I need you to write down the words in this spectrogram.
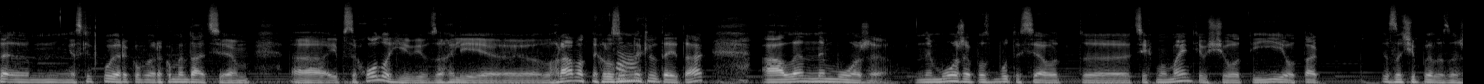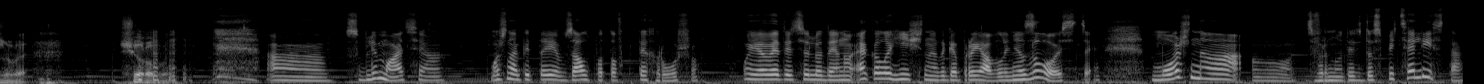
ем, слідкує реко- рекомендаціям е, і психологів, і взагалі е, грамотних, розумних людей, так, але не може. Не може позбутися от е, цих моментів, що от її отак зачепили заживе. Що робимо? Сублімація. Можна піти в зал потовкти грушу. Уявити цю людину екологічне таке проявлення злості. Можна о, звернутися до спеціаліста,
